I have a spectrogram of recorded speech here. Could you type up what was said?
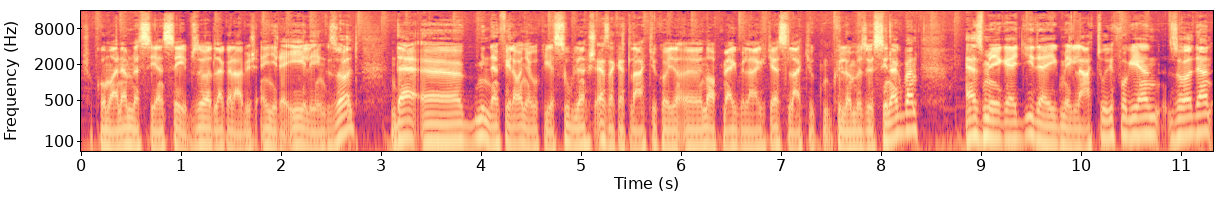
és akkor már nem lesz ilyen szép zöld, legalábbis ennyire élénk zöld, de ö, mindenféle anyagok így szublimák, és ezeket látjuk, hogy nap megvilágítja, ezt látjuk különböző színekben. Ez még egy ideig még látszódni fog ilyen zölden,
